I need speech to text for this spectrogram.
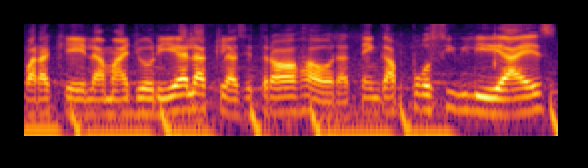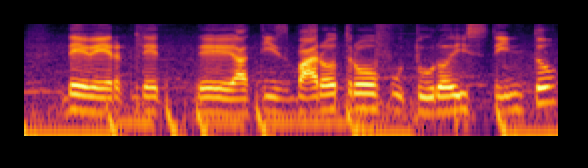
para que la mayoría de la clase trabajadora tenga posibilidades de ver, de atisbar otro futuro distinto,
